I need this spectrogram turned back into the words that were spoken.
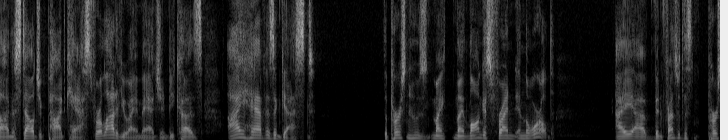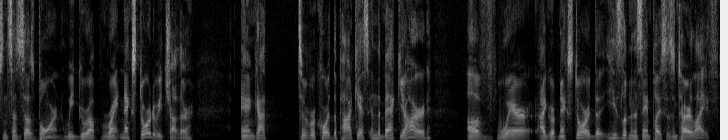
uh, nostalgic podcast for a lot of you, I imagine, because I have as a guest the person who's my, my longest friend in the world. I have been friends with this person since I was born. We grew up right next door to each other and got to record the podcast in the backyard of where I grew up next door. The, he's lived in the same place his entire life.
